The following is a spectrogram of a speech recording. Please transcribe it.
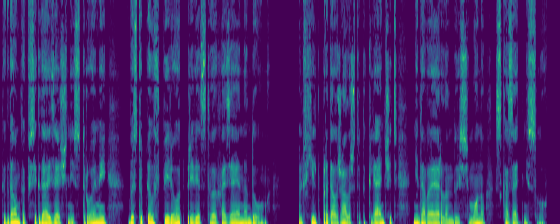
когда он, как всегда изящный и стройный, выступил вперед, приветствуя хозяина дома. Ульфхильд продолжала что-то клянчить, не давая Эрланду и Симону сказать ни слова.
